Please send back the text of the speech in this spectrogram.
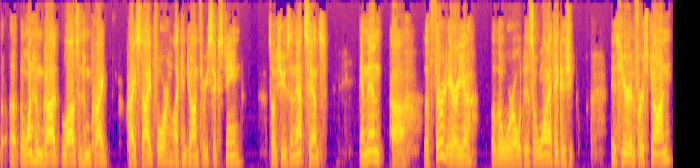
the, uh, the one whom God loves and whom Christ died for, like in John 3.16. So it's used in that sense. And then uh, the third area of the world is the one I think is is here in First John.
